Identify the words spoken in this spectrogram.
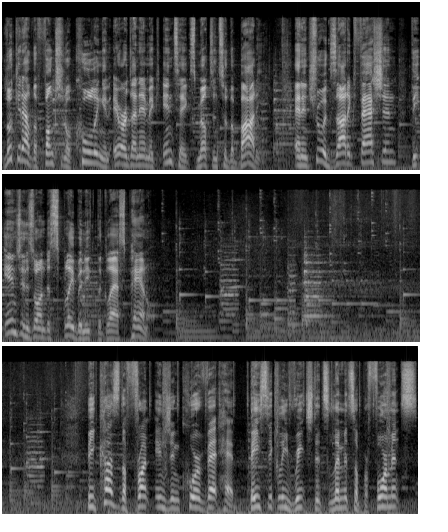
Look at how the functional cooling and aerodynamic intakes melt into the body, and in true exotic fashion, the engine is on display beneath the glass panel. Because the front engine Corvette had basically reached its limits of performance,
